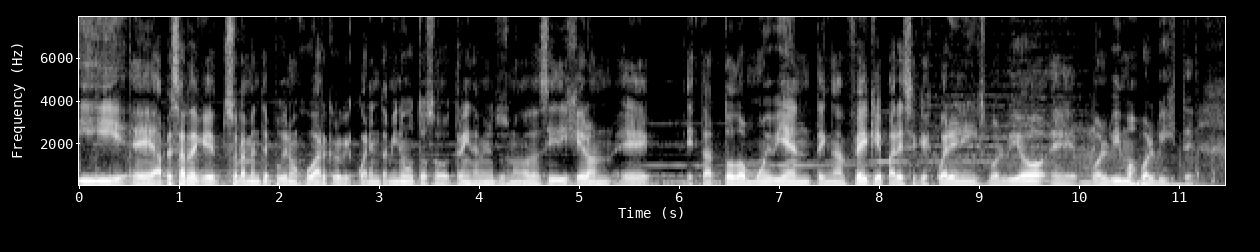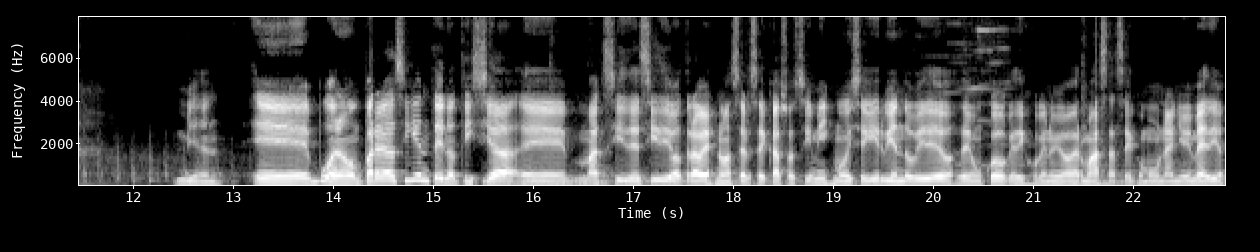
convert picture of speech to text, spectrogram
y eh, a pesar de que solamente pudieron jugar creo que 40 minutos o 30 minutos, una cosa así, dijeron, eh, está todo muy bien, tengan fe que parece que Square Enix volvió, eh, volvimos, volviste. Bien. bueno, para la siguiente noticia, Maxi decide otra vez no hacerse caso a sí mismo y seguir viendo videos de un juego que dijo que no iba a ver más hace como un año y medio.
